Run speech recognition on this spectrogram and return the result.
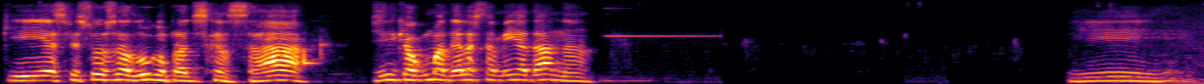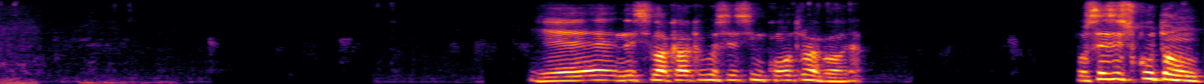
que as pessoas alugam para descansar. Dizem que alguma delas também é da Anã. E E é nesse local que vocês se encontram agora. Vocês escutam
